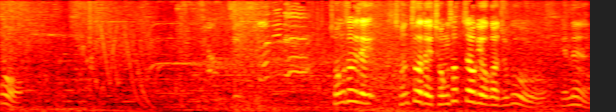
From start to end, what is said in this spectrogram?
어. 정석이 되게 전투가 되게 정석적이어가지고 얘는.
